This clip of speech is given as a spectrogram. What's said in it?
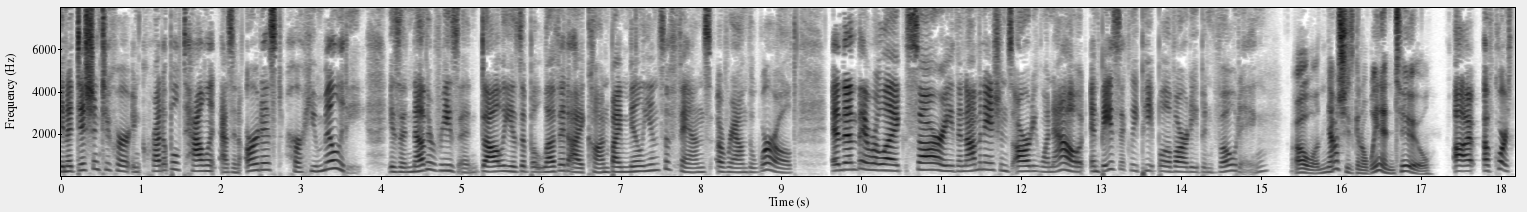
In addition to her incredible talent as an artist, her humility is another reason Dolly is a beloved icon by millions of fans around the world. And then they were like, sorry, the nominations already went out, and basically people have already been voting. Oh, well, now she's going to win too. Uh, of course.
